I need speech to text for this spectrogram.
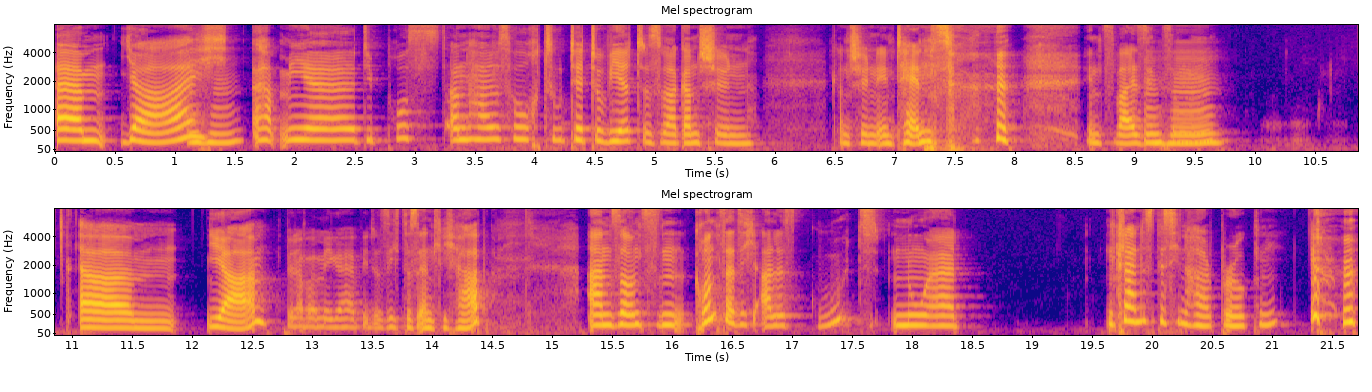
Ähm, ja, ich Mhm. habe mir die Brust an Hals hoch zu tätowiert. Das war ganz schön, ganz schön intens. In zwei Sitzen. Mhm. Ähm, ja, bin aber mega happy, dass ich das endlich habe. Ansonsten grundsätzlich alles gut, nur ein kleines bisschen heartbroken.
